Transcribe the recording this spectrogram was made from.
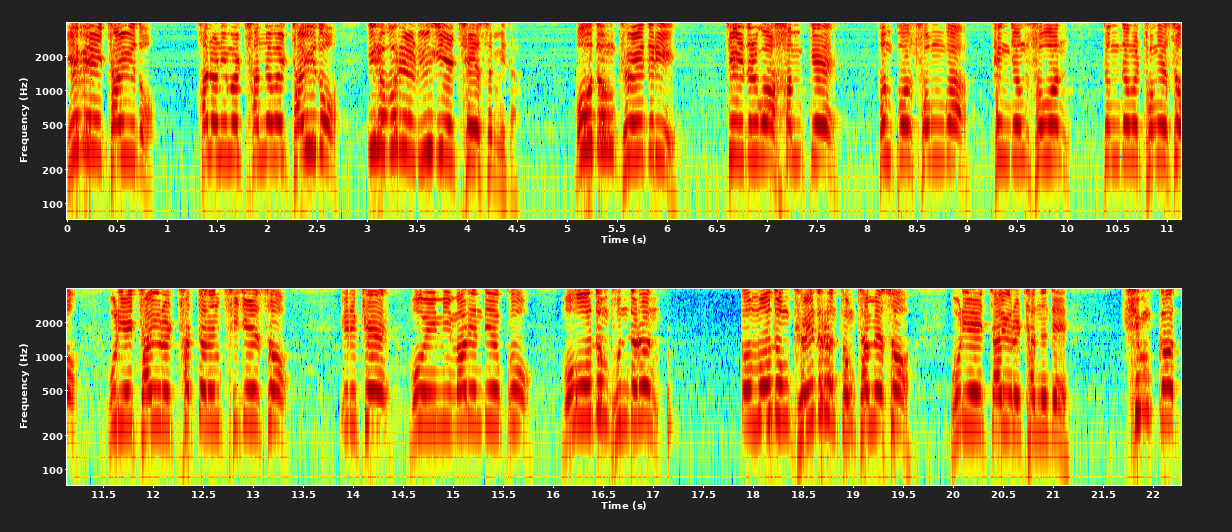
예배의 자유도 하나님을 찬양할 자유도 잃어버릴 위기에 처했습니다. 모든 교회들이 저희들과 함께 헌법소원과 행정소원 등등을 통해서 우리의 자유를 찾자는 취지에서 이렇게 모임이 마련되었고 모든 분들은 또 모든 교회들은 동참해서 우리의 자유를 찾는데 힘껏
